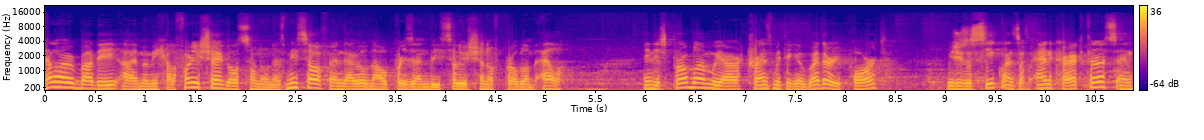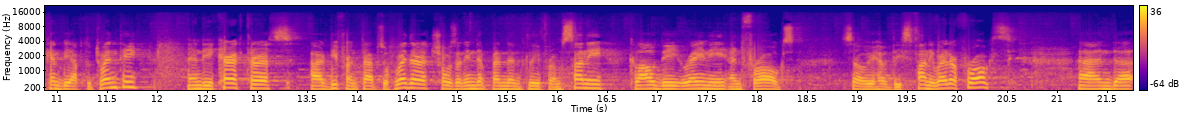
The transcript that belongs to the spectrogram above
Hello everybody, I'm Michal Forišek, also known as misof, and I will now present the solution of problem L. In this problem we are transmitting a weather report, which is a sequence of n characters and can be up to 20, and the characters are different types of weather chosen independently from sunny, cloudy, rainy, and frogs. So we have these funny weather frogs, and uh,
